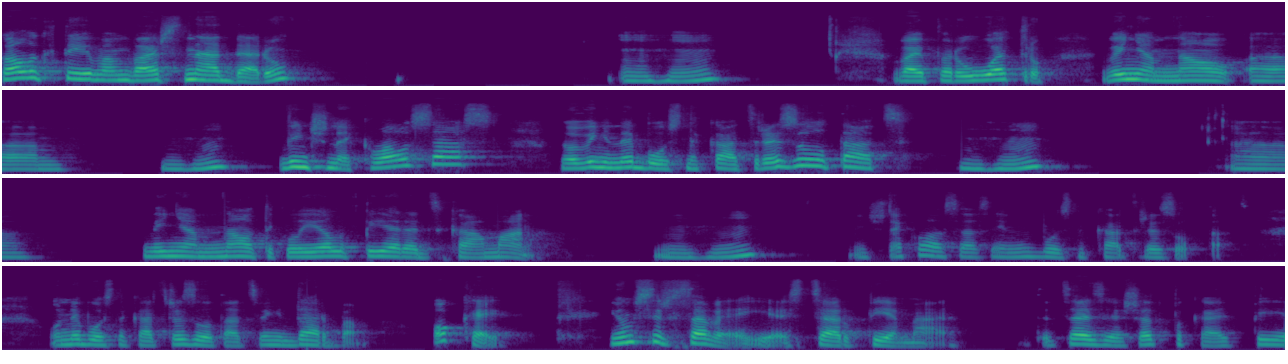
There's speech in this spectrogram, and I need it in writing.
kolektīvam vairs nedaru. Mm -hmm. Vai par otru, viņam nav, um, mm -hmm. viņš neklausās, no viņa nebūs nekāds rezultāts. Mm -hmm. uh, viņam nav tik liela pieredze kā man. Mm -hmm. Viņš neklausās, viņam nebūs nekāds rezultāts. Un nebūs nekāds rezultāts viņa darbam. Ok, jums ir savējie, es ceru, piemēri. Tad aiziešu atpakaļ pie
